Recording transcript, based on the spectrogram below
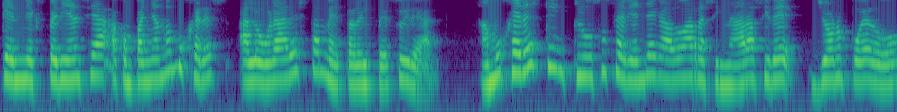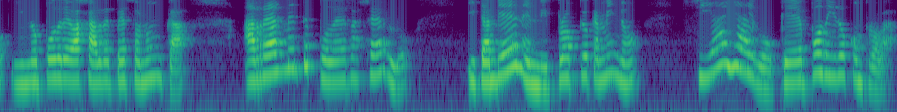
que en mi experiencia acompañando a mujeres a lograr esta meta del peso ideal, a mujeres que incluso se habían llegado a resignar así de yo no puedo y no podré bajar de peso nunca, a realmente poder hacerlo. Y también en mi propio camino, si hay algo que he podido comprobar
